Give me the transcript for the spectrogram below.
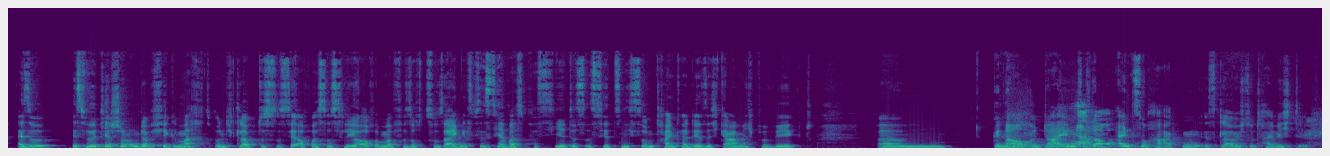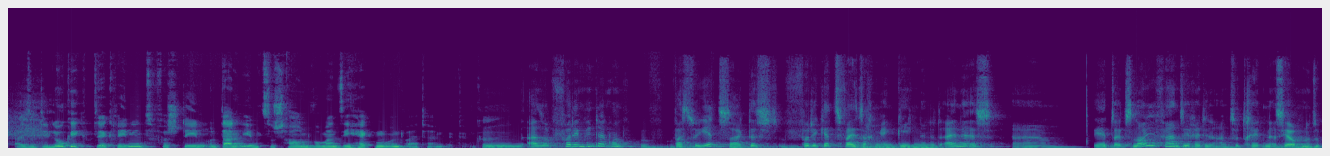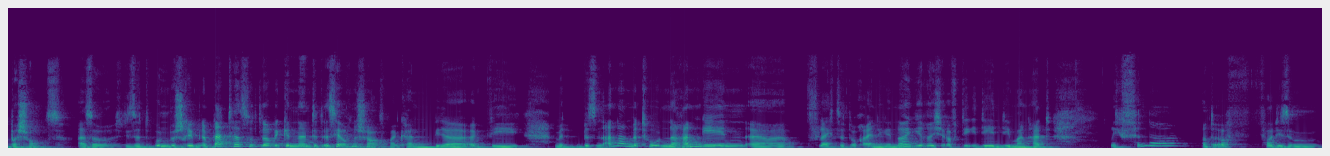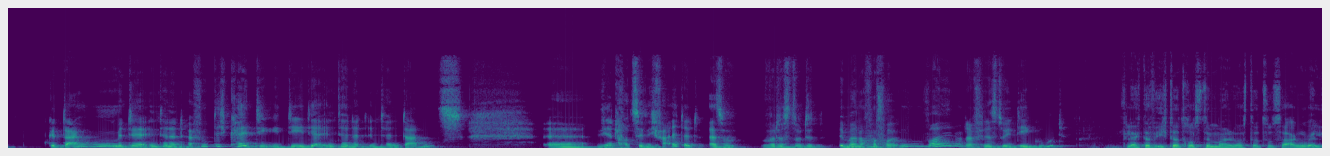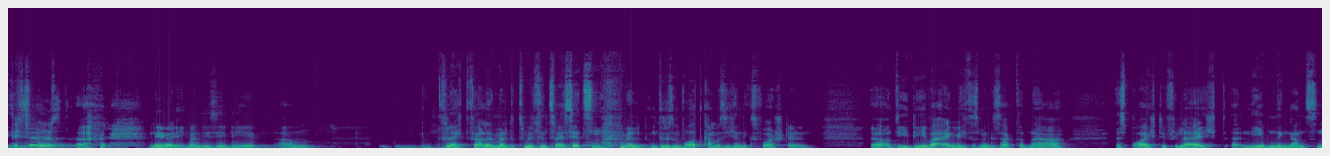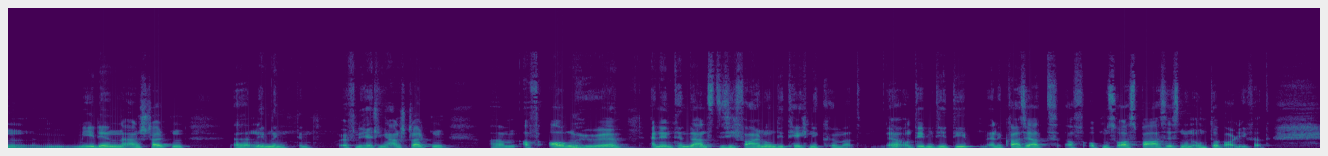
Also es wird ja schon unglaublich viel gemacht und ich glaube, das ist ja auch was, was Leo auch immer versucht zu sagen, es ist ja was passiert. Es ist jetzt nicht so ein Tanker, der sich gar nicht bewegt. Ähm, genau, und da ja. eben schlau einzuhaken, ist, glaube ich, total wichtig. Also die Logik der Gremien zu verstehen und dann eben zu schauen, wo man sie hacken und weiterentwickeln kann. Mhm, also vor dem Hintergrund, was du jetzt sagtest, würde ich ja zwei Sachen entgegnen. Das eine ist, ähm jetzt als neue Fernsehrätin anzutreten, ist ja auch eine super Chance. Also dieses unbeschriebene Blatt hast du, glaube ich, genannt, das ist ja auch eine Chance. Man kann wieder irgendwie mit ein bisschen anderen Methoden da rangehen. Äh, vielleicht sind auch einige neugierig auf die Ideen, die man hat. Ich finde, und auch vor diesem Gedanken mit der Internetöffentlichkeit, die Idee der Internetintendanz, äh, ja trotzdem nicht veraltet. Also würdest du das immer noch verfolgen wollen oder findest du die Idee gut? Vielleicht darf ich da trotzdem mal was dazu sagen, weil Bitte. ich selbst, äh, nee, weil ich meine, diese Idee, ähm, vielleicht für alle mal zumindest in zwei Sätzen, weil unter diesem Wort kann man sich ja nichts vorstellen. Ja, und die Idee war eigentlich, dass man gesagt hat, naja, es bräuchte vielleicht äh, neben den ganzen Medienanstalten, äh, neben den, den öffentlich-rechtlichen Anstalten, ähm, auf Augenhöhe eine Intendanz, die sich vor allem um die Technik kümmert ja, und eben die, die eine quasi Art auf Open Source Basis einen Unterbau liefert.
